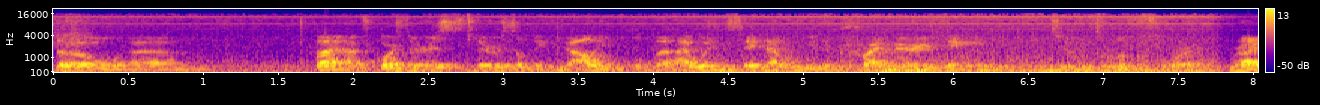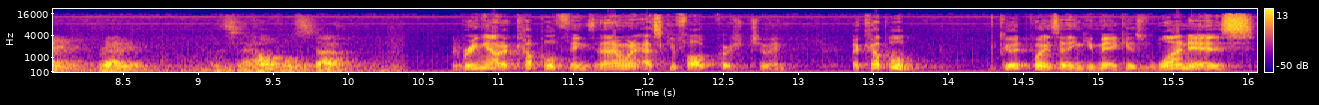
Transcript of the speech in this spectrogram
So, um, but of course, there is there is something valuable, but I wouldn't say that would be the primary thing to, to look for. Right, right. That's helpful stuff. Bring out a couple of things, and then I want to ask you a follow up question, Chimay. A couple good points I think you make is one is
